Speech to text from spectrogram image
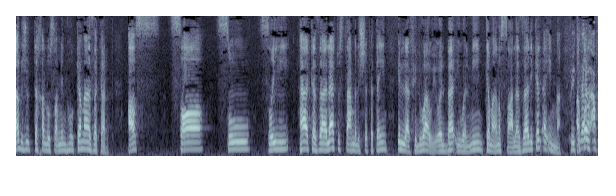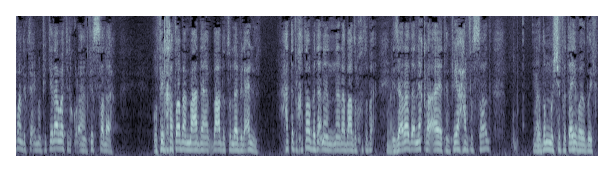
أرجو التخلص منه كما ذكرت. أص صا صو صي هكذا لا تستعمل الشفتين إلا في الواو والباء والميم كما نص على ذلك الأئمة في تلاوة عفوا دكتور أيمن في تلاوة القرآن في الصلاة وفي الخطابة بعد بعض طلاب العلم حتى في الخطابة بدأنا نرى بعض الخطباء نعم. إذا أراد أن يقرأ آية فيها حرف الصاد نعم. يضم الشفتين نعم. ويضيف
